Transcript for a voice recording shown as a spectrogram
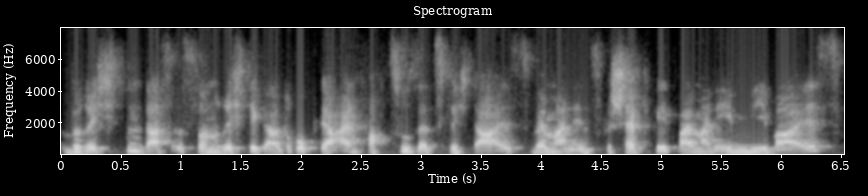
berichten, das ist so ein richtiger Druck, der einfach zusätzlich da ist, wenn man ins Geschäft geht, weil man eben nie weiß,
